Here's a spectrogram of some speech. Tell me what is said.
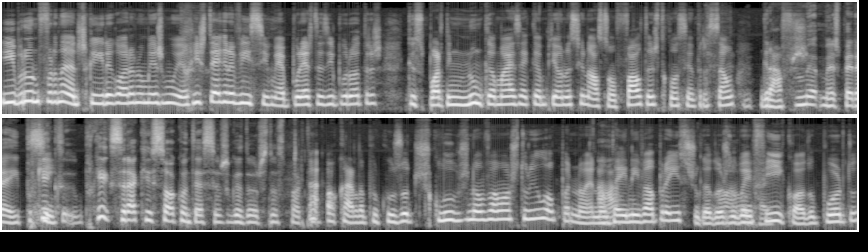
e Bruno Fernandes cair agora no mesmo erro. Isto é gravíssimo, é por estas e por outras que o Sporting nunca mais é campeão nacional. São faltas de concentração graves. Ma- Mas espera aí, porquê Sim. que, porquê que será que isso só acontece aos jogadores do Sporting? Ah, oh Carla, porque os outros clubes não vão ao Estoril Open, não é? Não Ah. têm nível para isso. Jogadores Ah, do. Benfica ou do Porto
